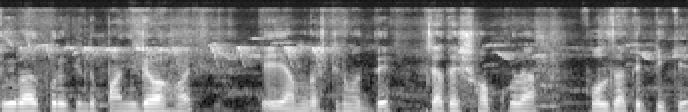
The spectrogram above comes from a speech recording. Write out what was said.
দুইবার করে কিন্তু পানি দেওয়া হয় এই আম গাছটির মধ্যে, যাতে সবগুলা ফুল যাতে টিকে।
